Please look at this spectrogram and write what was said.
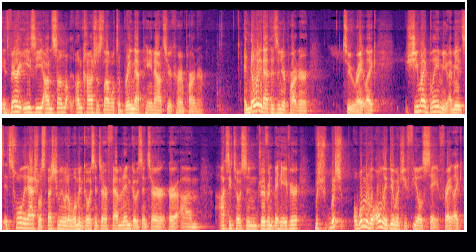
it's very easy on some unconscious level to bring that pain out to your current partner. And knowing that that's in your partner too, right? Like she might blame you. I mean, it's it's totally natural, especially when a woman goes into her feminine, goes into her, her um, oxytocin driven behavior which which a woman will only do when she feels safe right? Like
